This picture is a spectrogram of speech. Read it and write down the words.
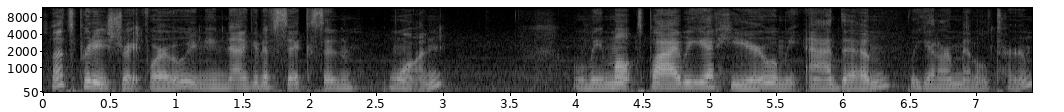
So that's pretty straightforward. We need negative 6 and 1. When we multiply, we get here. When we add them, we get our middle term.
